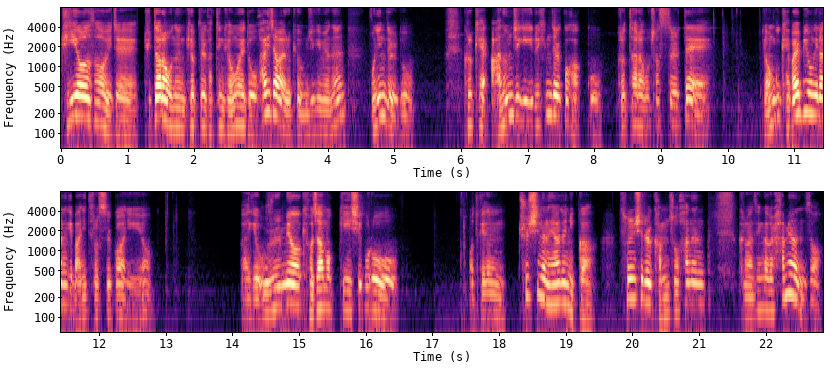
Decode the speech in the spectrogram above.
뒤이어서 이제 뒤따라오는 기업들 같은 경우에도 화이자가 이렇게 움직이면은 본인들도 그렇게 안 움직이기도 힘들 것 같고 그렇다라고 쳤을 때 연구 개발 비용이라는 게 많이 들었을 거 아니에요. 아, 이게 울며 겨자 먹기 식으로 어떻게든 출시는 해야 되니까 손실을 감수하는 그런 생각을 하면서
